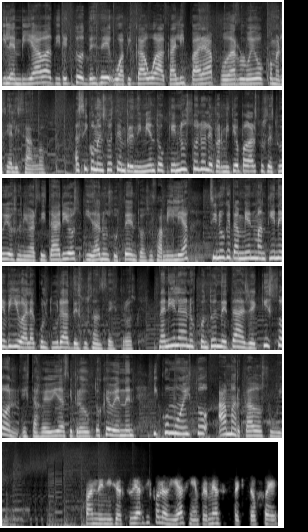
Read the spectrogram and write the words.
y la enviaba directo desde Huapicagua a Cali para poder luego comercializarlo. Así comenzó este emprendimiento que no solo le permitió pagar sus estudios universitarios y dar un sustento a su familia, sino que también mantiene viva la cultura de sus ancestros. Daniela nos contó en detalle qué son estas bebidas y productos que venden y cómo esto ha marcado su vida. Cuando inició a estudiar psicología siempre mi aspecto fue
